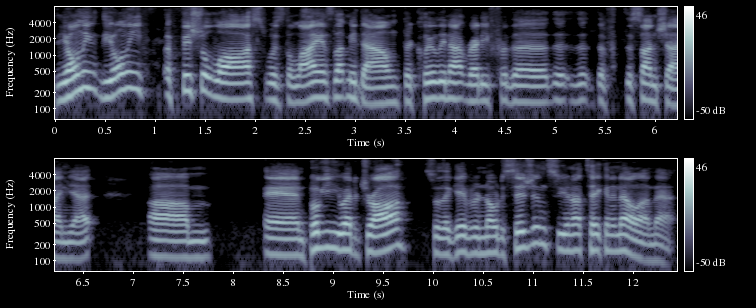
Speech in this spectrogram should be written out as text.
The only the only official loss was the Lions let me down. They're clearly not ready for the the the, the, the sunshine yet. Um, and Boogie, you had a draw, so they gave it a no decision. So you're not taking an L on that.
